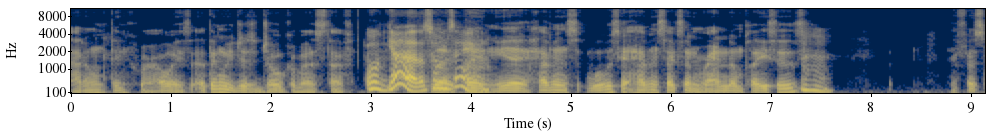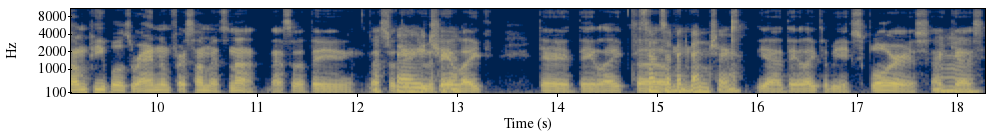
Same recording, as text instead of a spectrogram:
I don't think we're always. I think we just joke about stuff. Well, yeah, that's what I'm saying. but yeah, having s- what was it? Having sex in random places. hmm For some people, it's random. For some, it's not. That's what they. That's, That's what very they do. true. They like. They they like the Sense of um, adventure. Yeah, they like to be explorers. I Mhm. guess.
